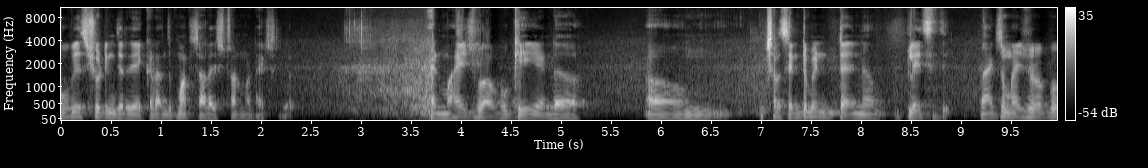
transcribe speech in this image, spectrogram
మూవీస్ షూటింగ్ జరిగాయి ఇక్కడ. అందుకు మాకు చాలా ఇష్టం అనమాట యాక్చువల్గా అండ్ మహేష్ బాబుకి అండ్ um, చాలా సెంటిమెంట్ అయిన ప్లేస్ ఇది. మ్యాక్సిమం మహేష్ బాబు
